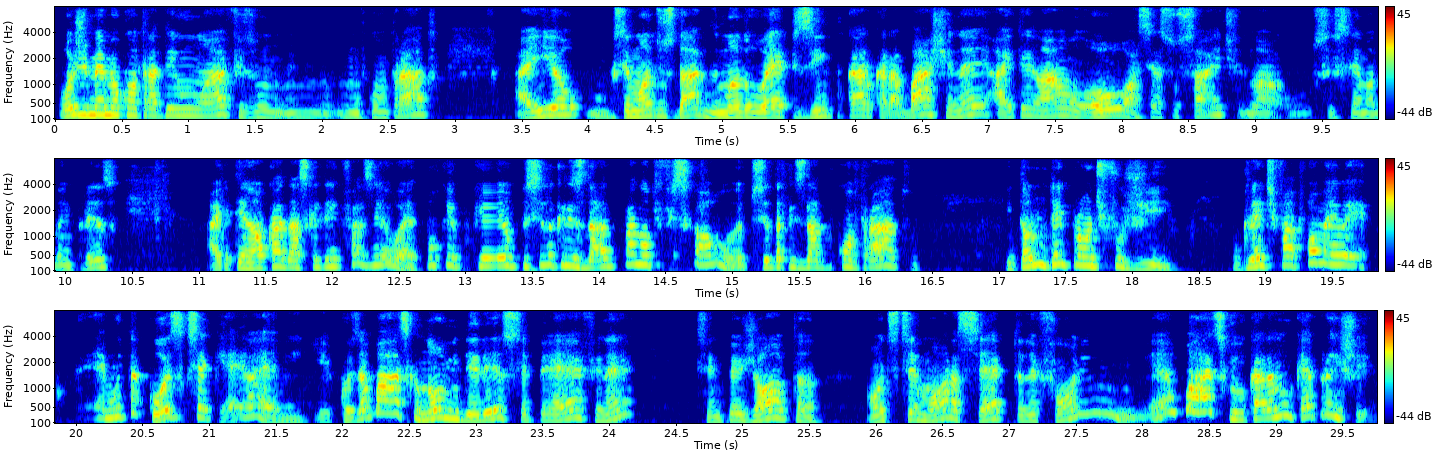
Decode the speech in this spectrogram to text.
Hoje mesmo eu contratei um lá, fiz um, um, um contrato, aí eu, você manda os dados, manda o appzinho pro cara, o cara baixa, né, aí tem lá, ou acessa o site, lá, o sistema da empresa, Aí tem lá o cadastro que ele tem que fazer, ué. Por quê? Porque eu preciso daqueles dados para nota fiscal, eu preciso daqueles dados do contrato. Então não tem para onde fugir. O cliente fala, pô, mas é, é muita coisa que você quer, é, coisa básica, nome, endereço, CPF, né? CNPJ, onde você mora, CEP, telefone, é o básico, o cara não quer preencher.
